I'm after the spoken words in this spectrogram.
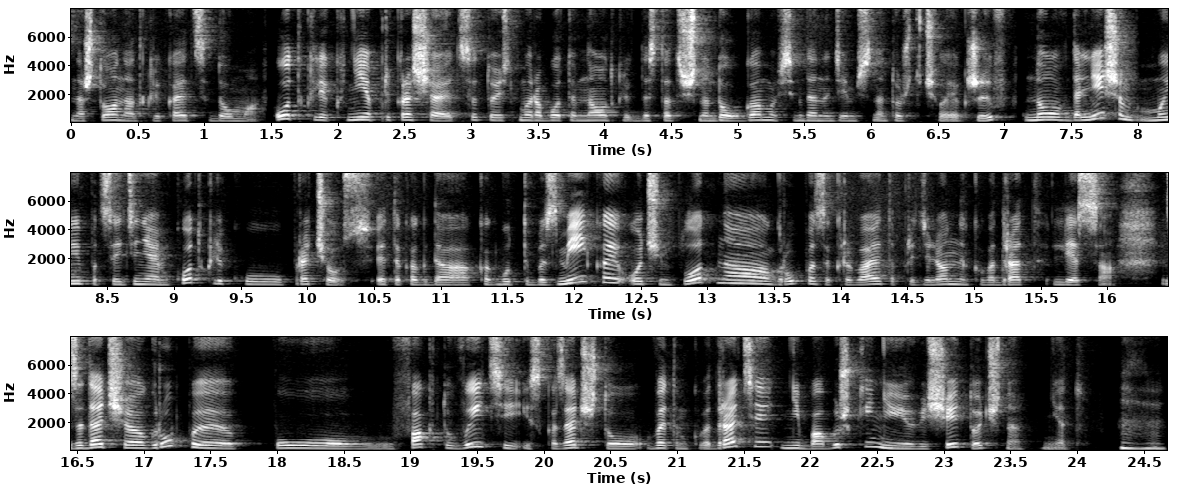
на что она откликается дома. Отклик не прекращается, то есть мы работаем на отклик достаточно долго, мы всегда надеемся на то, что человек жив, но в дальнейшем мы подсоединяем к отклику прочес. Это когда как будто бы змейкой очень плотно плотно группа закрывает определенный квадрат леса. Задача группы по факту выйти и сказать, что в этом квадрате ни бабушки, ни ее вещей точно нет. Угу.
